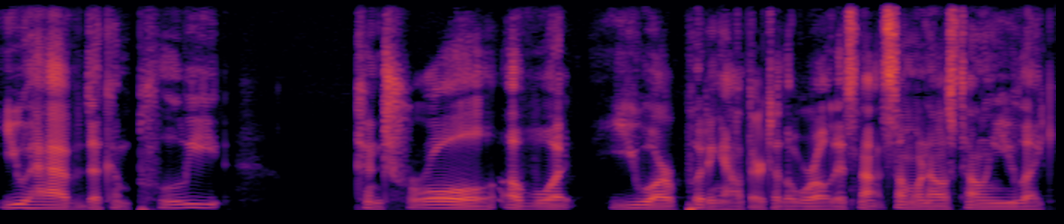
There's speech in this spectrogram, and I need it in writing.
you have the complete control of what you are putting out there to the world. It's not someone else telling you like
